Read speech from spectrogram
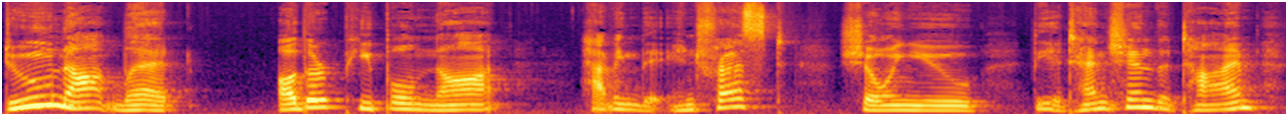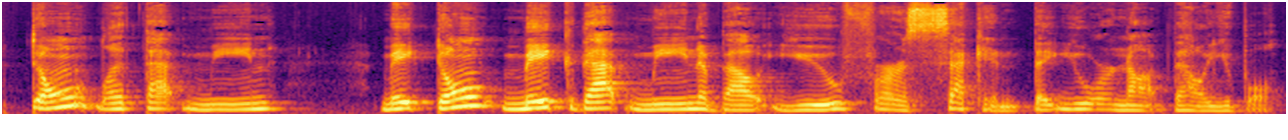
do not let other people not having the interest, showing you the attention, the time, don't let that mean make don't make that mean about you for a second that you are not valuable.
